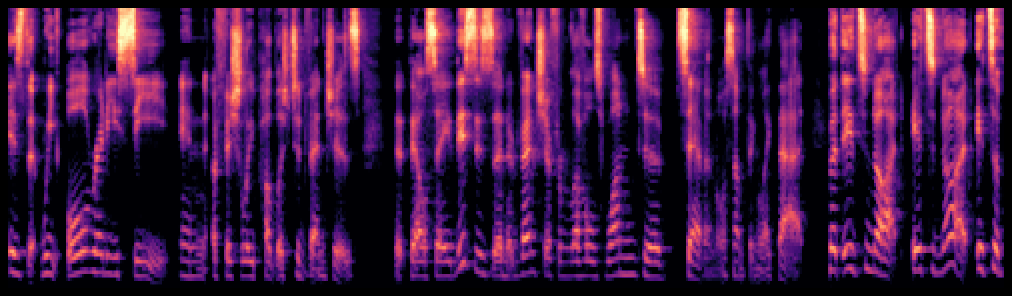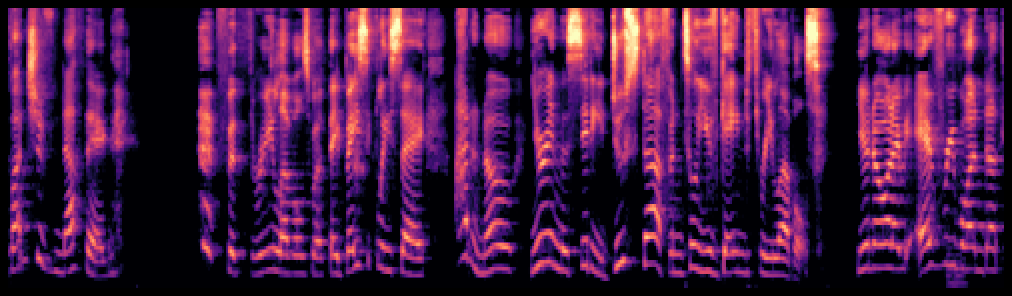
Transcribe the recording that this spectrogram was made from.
is that we already see in officially published adventures that they'll say this is an adventure from levels one to seven or something like that. But it's not. It's not. It's a bunch of nothing. for three levels worth. They basically say, I don't know, you're in the city, do stuff until you've gained three levels. You know what I mean? Everyone does.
